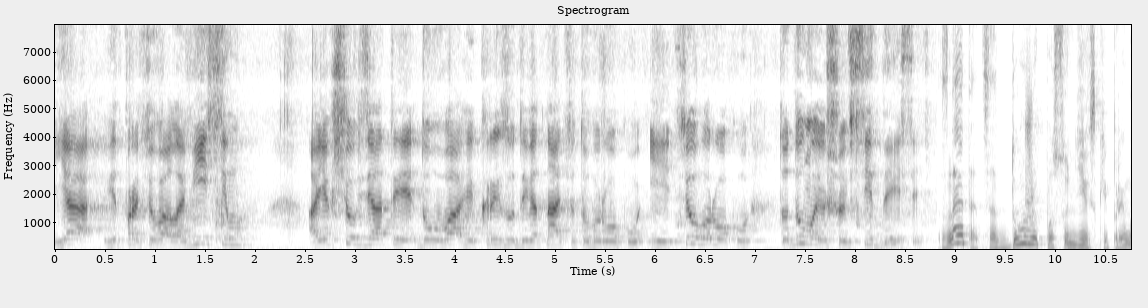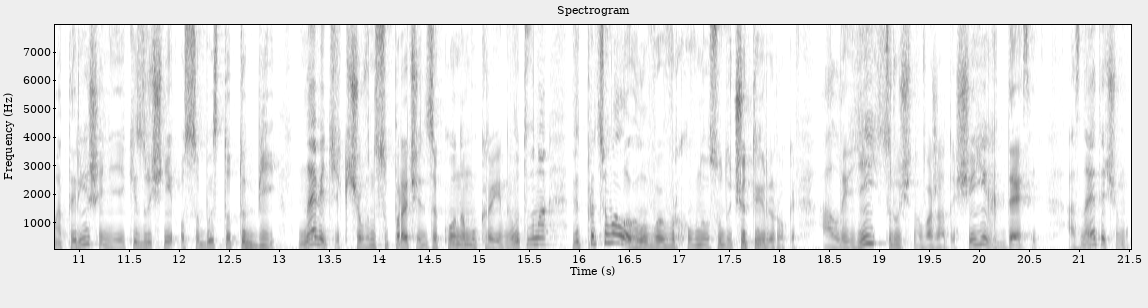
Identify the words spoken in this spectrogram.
я відпрацювала 8. А якщо взяти до уваги кризу 19-го року і цього року, то думаю, що всі 10. Знаєте, це дуже по-суддівськи приймати рішення, які зручні особисто тобі, навіть якщо вони суперечать законам України. От вона відпрацювала головою Верховного суду 4 роки, але їй зручно вважати, що їх 10. А знаєте чому?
